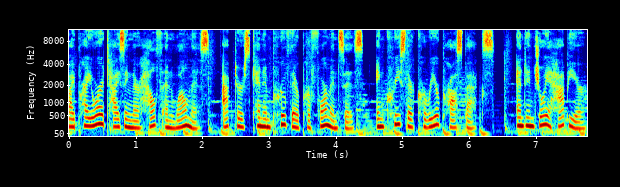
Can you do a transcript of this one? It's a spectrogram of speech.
By prioritizing their health and wellness, actors can improve their performances, increase their career prospects, and enjoy a happier,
